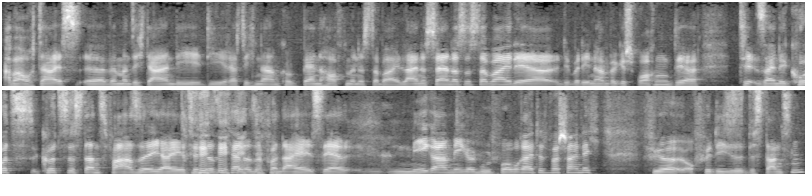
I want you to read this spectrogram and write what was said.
Aber auch da ist, äh, wenn man sich da an die, die restlichen Namen guckt, Ben Hoffman ist dabei, Linus Sanders ist dabei, der, über den haben wir gesprochen, der seine Kurz, Kurzdistanzphase ja jetzt hinter sich hat. Also von daher ist der mega, mega gut vorbereitet wahrscheinlich für, auch für diese Distanzen.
